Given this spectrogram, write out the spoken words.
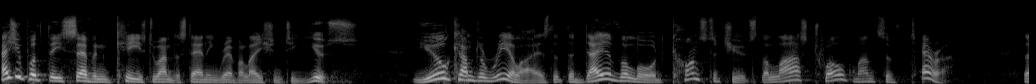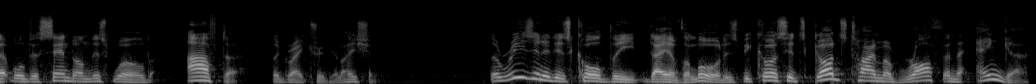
As you put these seven keys to understanding Revelation to use, you'll come to realize that the day of the Lord constitutes the last 12 months of terror that will descend on this world after the Great Tribulation. The reason it is called the Day of the Lord is because it's God's time of wrath and anger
